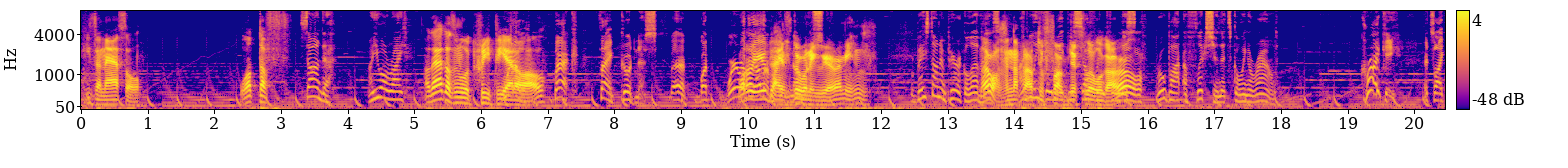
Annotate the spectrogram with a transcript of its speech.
He's an asshole. What the f- Sanda, are you alright? Oh, that doesn't look creepy well, at all. Beck, thank goodness. Uh, but where what are, are you guys doing here? I mean... Well, based on empirical evidence, I wasn't about to fuck this little girl. This robot affliction that's going around. Crikey! It's like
